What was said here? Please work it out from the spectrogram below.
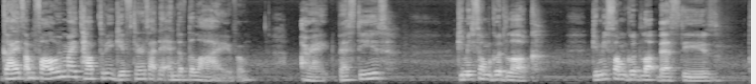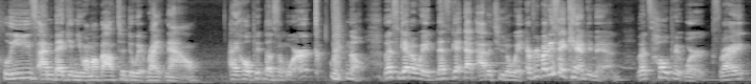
Guys, I'm following my top three gifters at the end of the live. All right, besties, give me some good luck. Give me some good luck, besties. Please, I'm begging you. I'm about to do it right now. I hope it doesn't work. no, let's get away. Let's get that attitude away. Everybody say Candyman. Let's hope it works, right?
